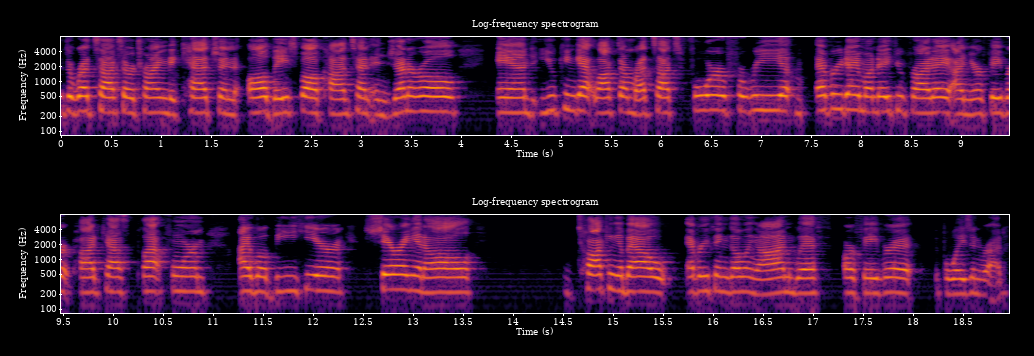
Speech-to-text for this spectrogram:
the Red Sox are trying to catch and all baseball content in general. And you can get Locked On Red Sox for free every day, Monday through Friday, on your favorite podcast platform. I will be here sharing it all, talking about everything going on with our favorite boys in red.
